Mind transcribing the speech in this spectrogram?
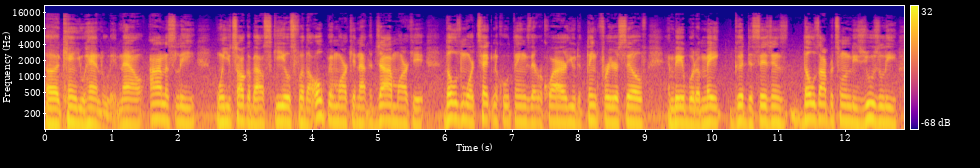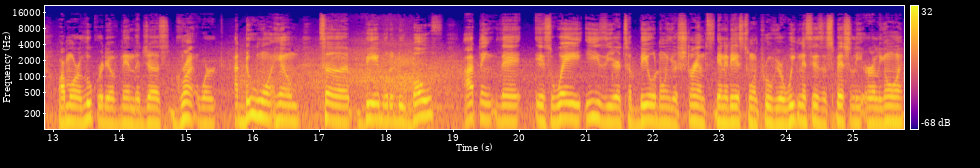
uh, can you handle it? Now, honestly, when you talk about skills for the open market, not the job market, those more technical things that require you to think for yourself and be able to make good decisions, those opportunities usually are more lucrative than the just grunt work. I do want him to be able to do both I think that it's way easier to build on your strengths than it is to improve your weaknesses, especially early on.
